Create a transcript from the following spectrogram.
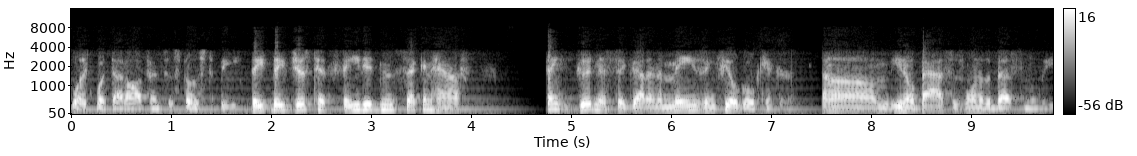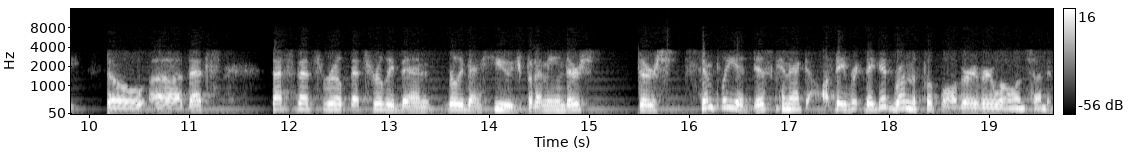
like what that offense is supposed to be. They they just have faded in the second half. Thank goodness they got an amazing field goal kicker. Um, you know, Bass is one of the best in the league. So uh, that's that's that's real that's really been really been huge. But I mean, there's there's simply a disconnect. They they did run the football very very well on Sunday.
